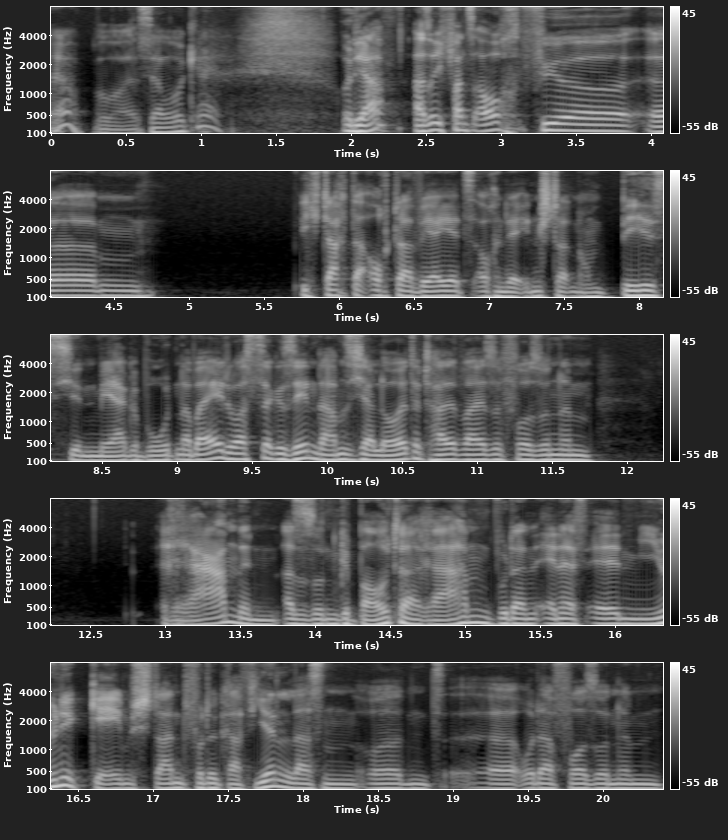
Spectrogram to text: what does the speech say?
Ja, aber ist ja okay. Und ja, also ich fand es auch für, ähm, ich dachte auch, da wäre jetzt auch in der Innenstadt noch ein bisschen mehr geboten. Aber ey, du hast ja gesehen, da haben sich ja Leute teilweise vor so einem Rahmen, also so ein gebauter Rahmen, wo dann NFL Munich Game stand, fotografieren lassen und äh, oder vor so einem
